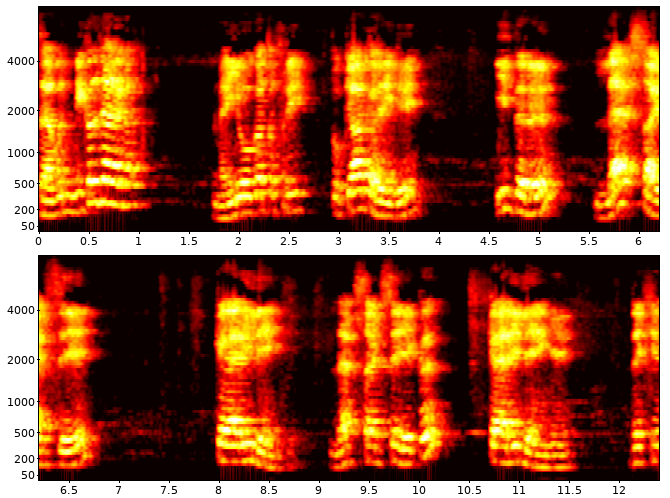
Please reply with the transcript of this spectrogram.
सेवन निकल जाएगा। नहीं होगा तो फ्री तो क्या करेंगे? इधर लेफ़्ट साइड से कैरी लेंगे। लेफ़्ट साइड से एक कैरी लेंगे। देखिए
